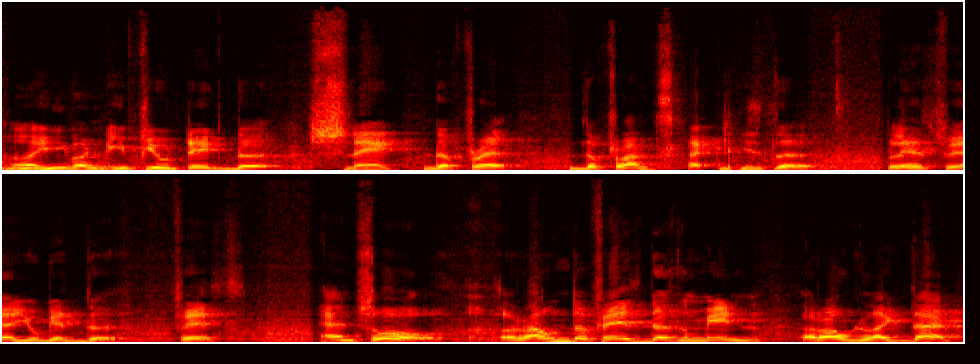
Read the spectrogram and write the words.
uh, even if you take the snake, the, the front side is the place where you get the face. And so, around the face doesn't mean around like that,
